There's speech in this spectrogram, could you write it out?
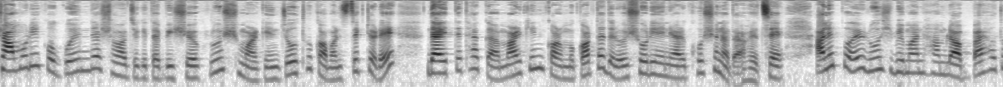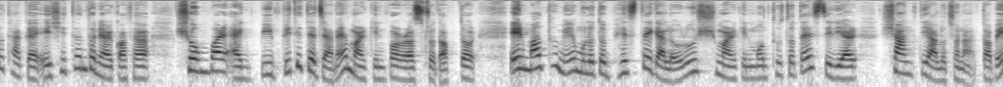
সামরিক ও গোয়েন্দা সহযোগিতা বিষয়ক রুশ মার্কিন যৌথ কমান্ড সেক্টরে দায়িত্বে থাকা মার্কিন কর্মকর্তাদেরও সরিয়ে নেওয়ার ঘোষণা দেওয়া হয়েছে। আলেপ্পোয় রুশ বিমান হামলা অব্যাহত থাকায় এই সিদ্ধান্ত নেওয়ার কথা সোমবার এক বিবৃতিতে জানায় মার্কিন পররাষ্ট্র দপ্তর। এর মাধ্যমে মূলত ভেস্তে গেল রুশ মার্কিন মধ্যস্থতায় সিরিয়ার শান্তি আলোচনা। তবে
